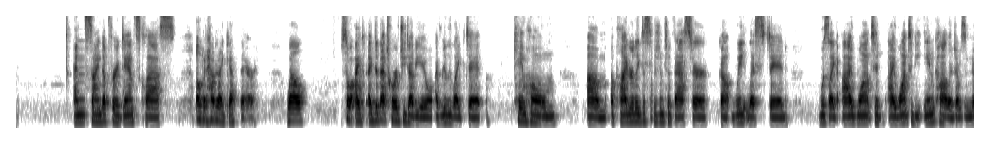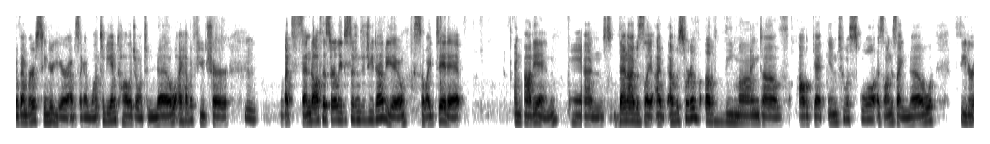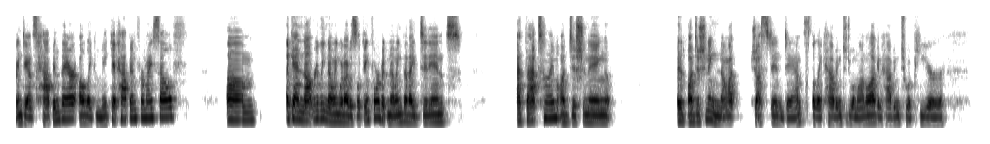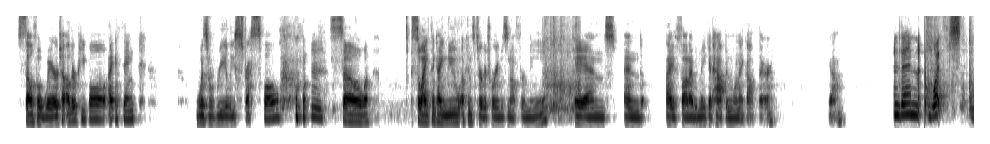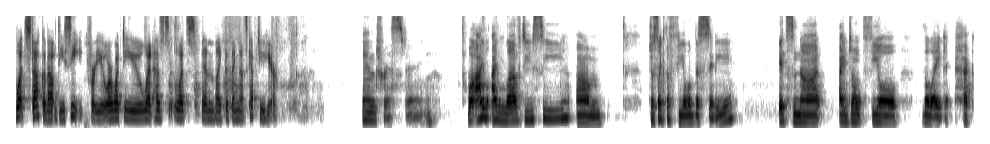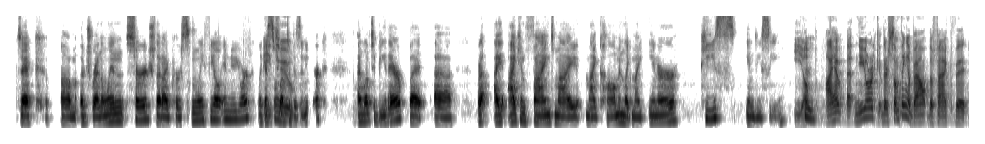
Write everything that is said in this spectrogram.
and signed up for a dance class. Oh but how did i get there? Well so i, I did that tour of gw i really liked it came home um, applied early decision to Vassar, got waitlisted, was like, I want to, I want to be in college. I was in November of senior year. I was like, I want to be in college. I want to know I have a future. Hmm. Let's send off this early decision to GW. So I did it and got in. And then I was like, I, I was sort of of the mind of I'll get into a school as long as I know theater and dance happen there, I'll like make it happen for myself. Um again, not really knowing what I was looking for, but knowing that I didn't at that time auditioning auditioning not just in dance, but like having to do a monologue and having to appear self aware to other people, I think was really stressful. mm. So, so I think I knew a conservatory was not for me, and and I thought I would make it happen when I got there. Yeah. And then what's what stuck about DC for you or what do you what has what's been like the thing that's kept you here? Interesting. Well, I I love DC. Um just like the feel of the city. It's not I don't feel the like hectic um adrenaline surge that I personally feel in New York. Like Me I still too. love to visit New York. I love to be there, but uh but I I can find my my calm and like my inner peace in DC. Yep. Hmm. I have uh, New York. There's something about the fact that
